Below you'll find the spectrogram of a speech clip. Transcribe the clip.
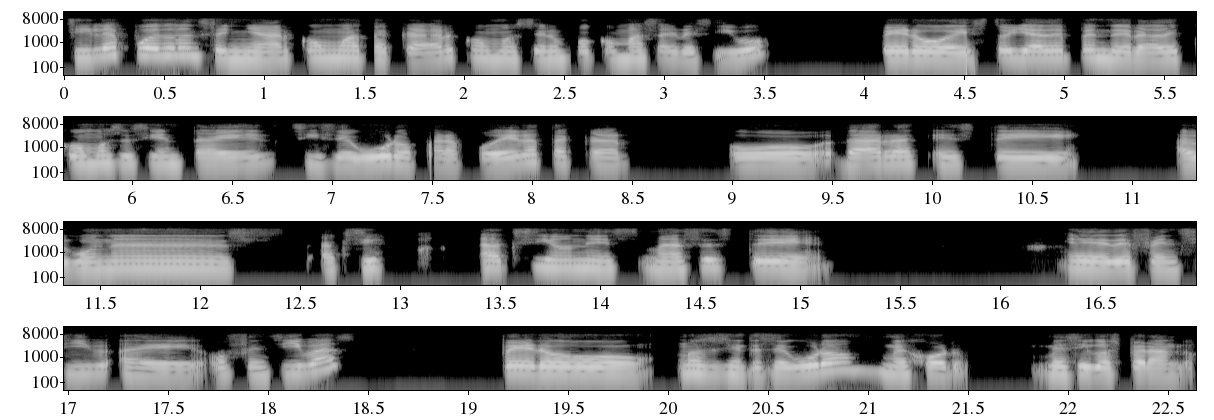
Sí le puedo enseñar cómo atacar, cómo ser un poco más agresivo, pero esto ya dependerá de cómo se sienta él, si seguro para poder atacar o dar este algunas acciones más este eh, eh, ofensivas, pero no se siente seguro, mejor me sigo esperando.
